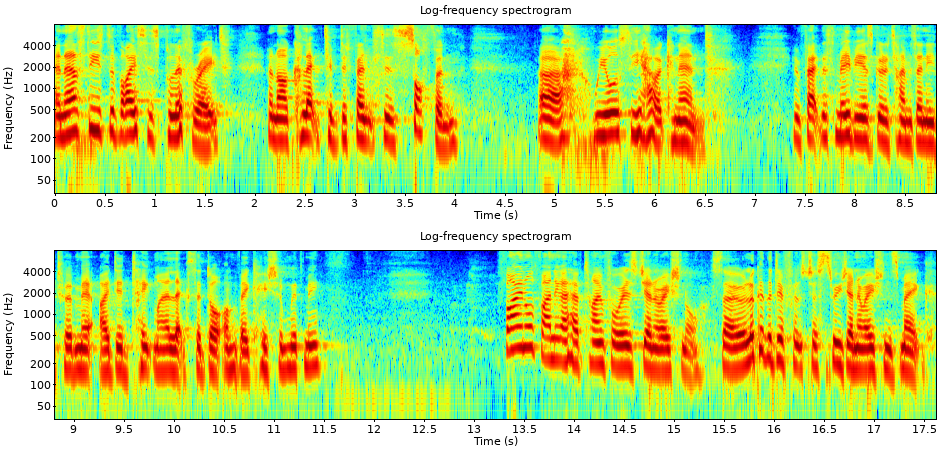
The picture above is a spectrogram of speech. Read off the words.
And as these devices proliferate and our collective defenses soften, uh, we all see how it can end. In fact, this may be as good a time as any to admit I did take my Alexa Dot on vacation with me. Final finding I have time for is generational. So look at the difference just three generations make.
